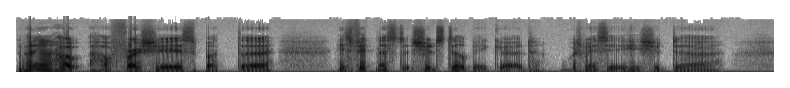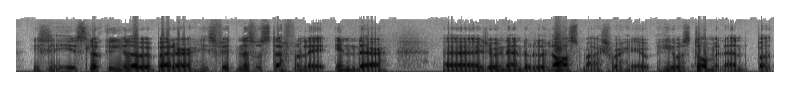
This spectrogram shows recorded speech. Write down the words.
depending on how, how fresh he is, but uh, his fitness should still be good, which means he, he should. Uh, he's he's looking a little bit better. His fitness was definitely in there uh, during the end of the last match where he he was dominant. But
